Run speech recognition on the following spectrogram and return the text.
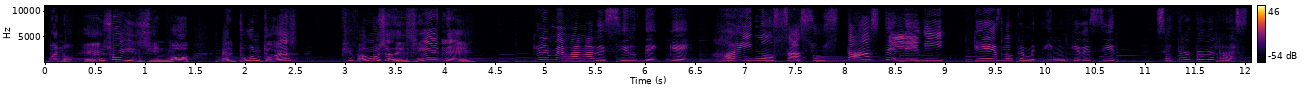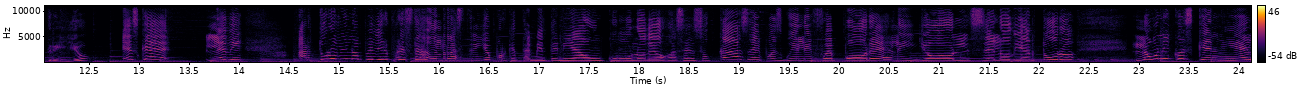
Bueno, eso insinuó. El punto es, ¿qué vamos a decirle? ¿Qué me van a decir de qué? Ay, nos asustaste, Lady. ¿Qué es lo que me tienen que decir? ¿Se trata del rastrillo? Es que, Lady, Arturo vino a pedir prestado el rastrillo porque también tenía un cúmulo de hojas en su casa y pues Willy fue por él y yo se lo di a Arturo. Lo único es que ni él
